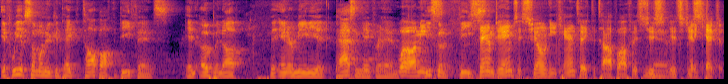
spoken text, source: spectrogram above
if we have someone who can take the top off the defense and open up the intermediate passing game for him, Well, I mean, he's going to feast. Sam James has shown he can take the top off. It's just Yeah. it's just catch it?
